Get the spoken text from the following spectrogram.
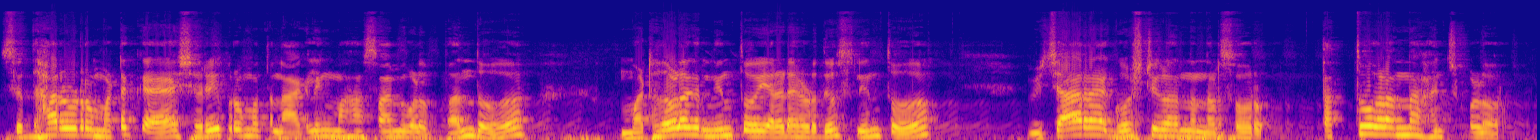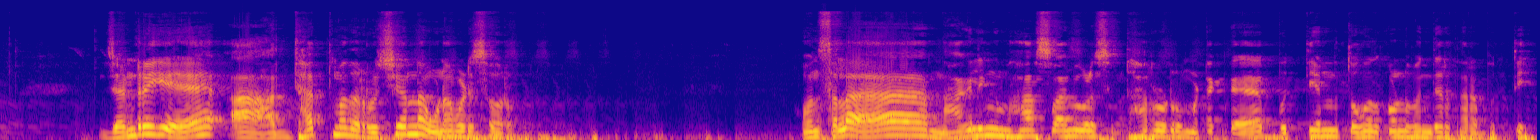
ಸಿದ್ಧಾರೂಢರ ಮಠಕ್ಕೆ ಶರೀಫರು ಮತ್ತು ನಾಗಲಿಂಗ ಮಹಾಸ್ವಾಮಿಗಳು ಬಂದು ಮಠದೊಳಗೆ ನಿಂತು, ಎರಡೆರಡು ದಿವಸ ನಿಂತು ವಿಚಾರ ಗೋಷ್ಠಿಗಳನ್ನು ನಡೆಸೋರು, ತತ್ವಗಳನ್ನು ಹಂಚಿಕೊಳ್ಳೋರು. ಜನರಿಗೆ ಆ ಅಧ್ಯಾತ್ಮದ ರುಚಿಯನ್ನು ಉಣಬಡಿಸೋರು. ಒಂದ್ಸಲ ನಾಗಲಿಂಗ ಮಹಾಸ್ವಾಮಿಗಳು ಸಿದ್ಧಾರೂಢರ ಮಠಕ್ಕೆ ಬುತ್ತಿಯನ್ನು ತೆಗೆದುಕೊಂಡು ಬಂದಿರ್ತಾರೆ ಬುತ್ತಿ.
